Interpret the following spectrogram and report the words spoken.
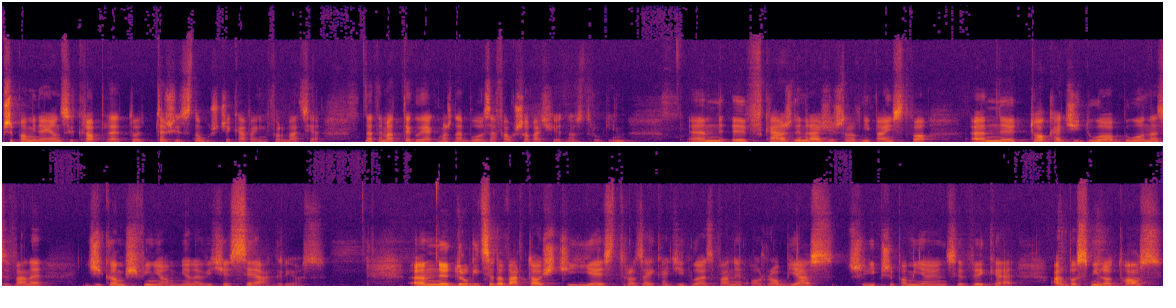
przypominający krople. To też jest znowuż ciekawa informacja na temat tego, jak można było zafałszować jedno z drugim. Y, w każdym razie, Szanowni Państwo, to kadzidło było nazywane dziką świnią, mianowicie Seagrios. Drugi co do wartości jest rodzaj kadzidła zwany orobias, czyli przypominający wykę, albo smilotos,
